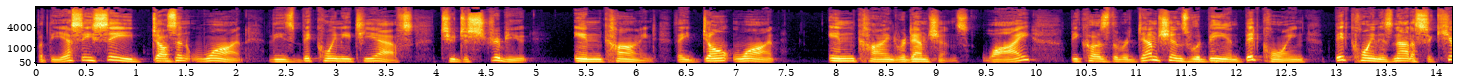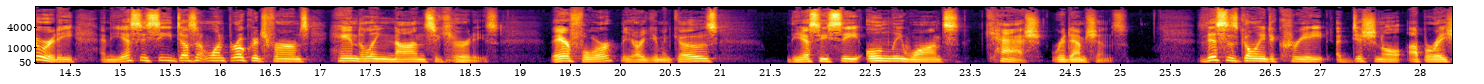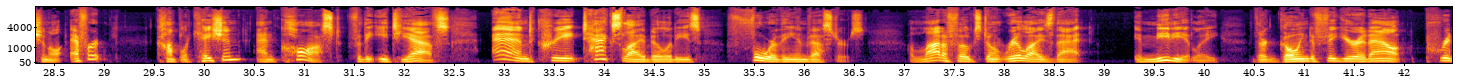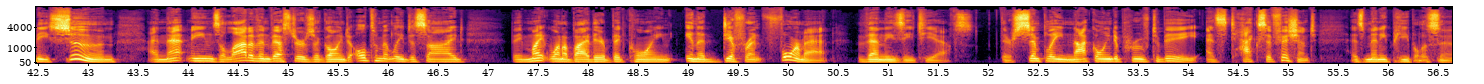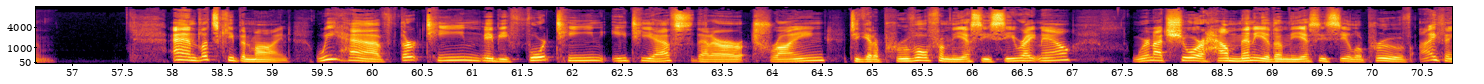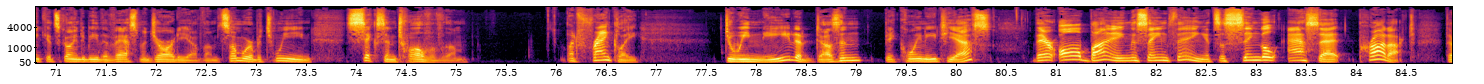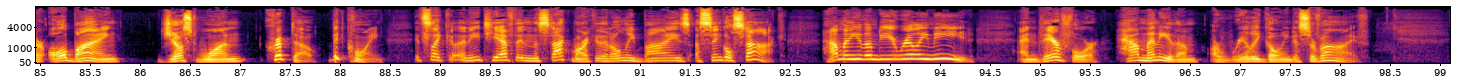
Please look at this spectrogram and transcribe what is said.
But the SEC doesn't want these Bitcoin ETFs to distribute in kind. They don't want in kind redemptions. Why? Because the redemptions would be in Bitcoin. Bitcoin is not a security, and the SEC doesn't want brokerage firms handling non securities. Therefore, the argument goes the SEC only wants cash redemptions. This is going to create additional operational effort complication, and cost for the ETFs and create tax liabilities for the investors. A lot of folks don't realize that immediately. They're going to figure it out pretty soon. And that means a lot of investors are going to ultimately decide they might want to buy their Bitcoin in a different format than these ETFs. They're simply not going to prove to be as tax efficient as many people assume. And let's keep in mind, we have 13, maybe 14 ETFs that are trying to get approval from the SEC right now. We're not sure how many of them the SEC will approve. I think it's going to be the vast majority of them, somewhere between 6 and 12 of them. But frankly, do we need a dozen Bitcoin ETFs? They're all buying the same thing. It's a single asset product. They're all buying just one crypto, Bitcoin. It's like an ETF in the stock market that only buys a single stock. How many of them do you really need? And therefore, how many of them are really going to survive?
